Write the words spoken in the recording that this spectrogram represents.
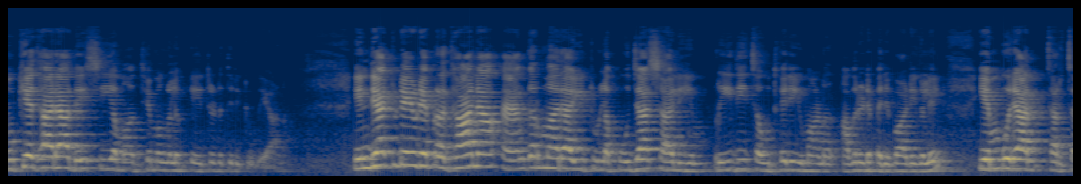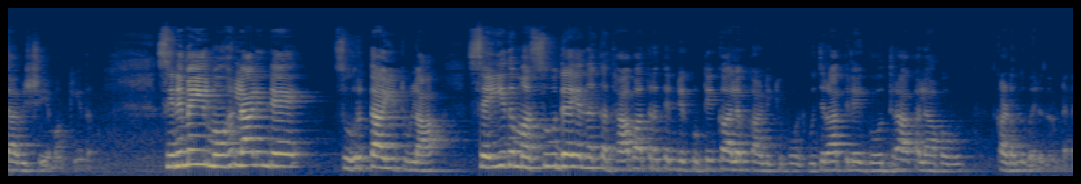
മുഖ്യധാരാ ദേശീയ മാധ്യമങ്ങളും ഏറ്റെടുത്തിരിക്കുകയാണ്. ഇന്ത്യ ടുഡേയുടെ പ്രധാന ആങ്കർമാരായിട്ടുള്ള പൂജാശാലിയും പ്രീതി ചൗധരിയുമാണ് അവരുടെ പരിപാടികളിൽ എമ്പുരാൻ ചർച്ചാ വിഷയമാക്കിയത്. സിനിമയിൽ മോഹൻലാലിന്റെ സുഹൃത്തായിട്ടുള്ള സെയ്ദ് മസൂദ് എന്ന കഥാപാത്രത്തിന്റെ കുട്ടിക്കാലം കാണിക്കുമ്പോൾ ഗുജറാത്തിലെ ഗോധ്ര കലാപവും കടന്നു വരുന്നുണ്ട്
